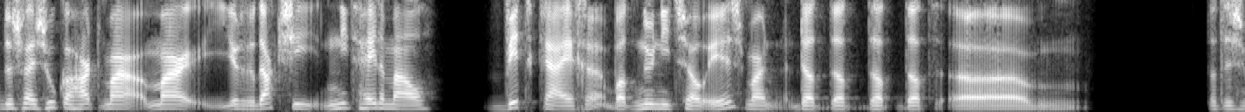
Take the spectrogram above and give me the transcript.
dus wij zoeken hard, maar, maar je redactie niet helemaal wit krijgen. Wat nu niet zo is. Maar dat. dat, dat, dat, dat is.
